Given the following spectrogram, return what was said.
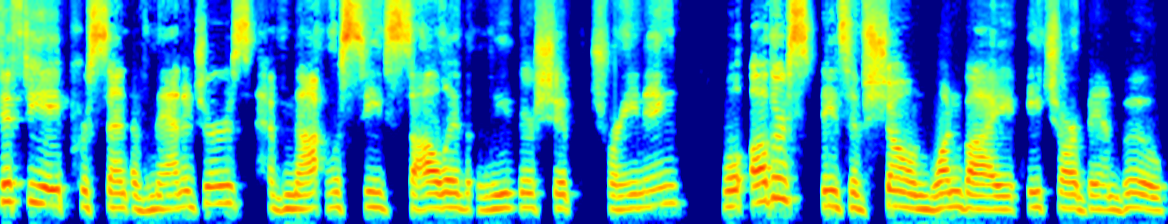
58% of managers have not received solid leadership training. Well, other studies have shown, one by HR Bamboo,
